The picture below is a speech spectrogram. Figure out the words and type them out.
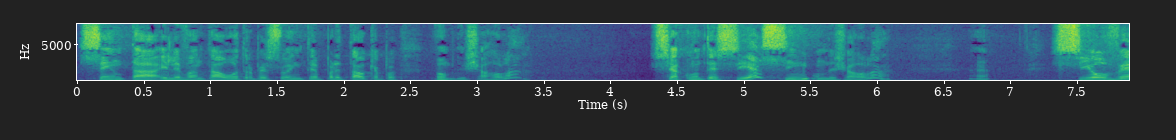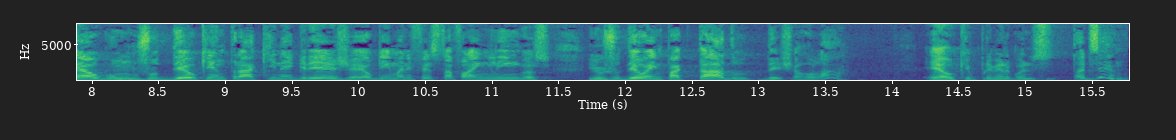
sentar e levantar outra pessoa, interpretar o que é. Vamos deixar rolar. Se acontecer assim, vamos deixar rolar. Né? Se houver algum judeu que entrar aqui na igreja e alguém manifestar, falar em línguas, e o judeu é impactado, deixa rolar. É o que o primeiro Coríntios está dizendo.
